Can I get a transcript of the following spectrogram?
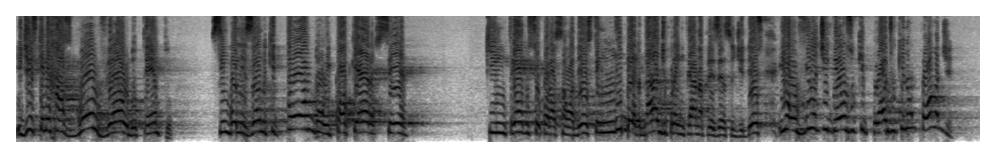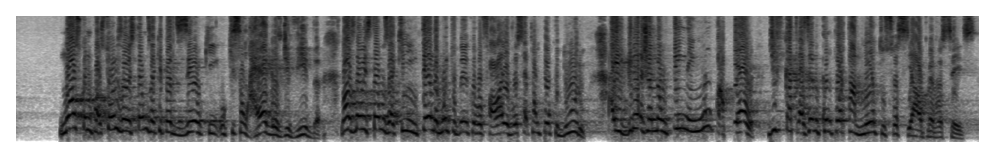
E diz que ele rasgou o véu do templo, simbolizando que todo e qualquer ser que entrega o seu coração a Deus tem liberdade para entrar na presença de Deus e ouvir de Deus o que pode e o que não pode. Nós, como pastores, não estamos aqui para dizer o que, o que são regras de vida. Nós não estamos aqui, entenda muito bem o que eu vou falar, eu vou ser até um pouco duro. A igreja não tem nenhum papel de ficar trazendo comportamento social para vocês.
